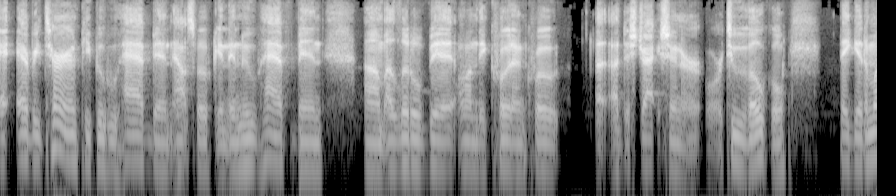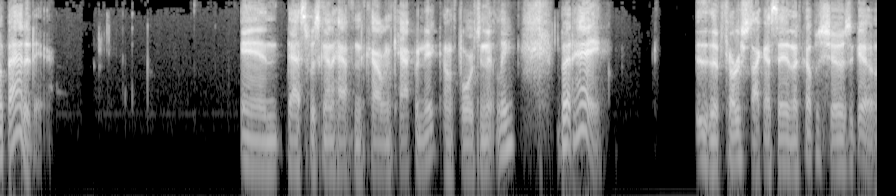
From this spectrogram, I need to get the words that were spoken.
at every turn, people who have been outspoken and who have been um, a little bit on the quote unquote a, a distraction or, or too vocal, they get them up out of there. And that's what's going to happen to Colin Kaepernick, unfortunately. But hey, the first, like I said in a couple shows ago,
